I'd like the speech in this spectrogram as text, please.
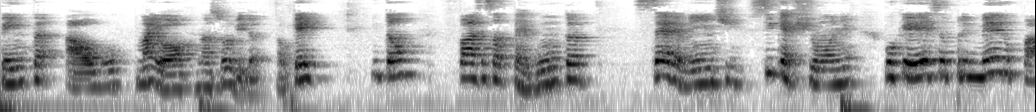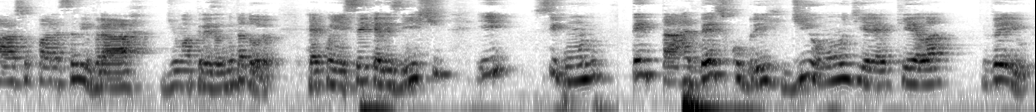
tenta algo maior na sua vida, ok? Então, faça essa pergunta seriamente, se questione, porque esse é o primeiro passo para se livrar de uma crença limitadora. Reconhecer que ela existe e, segundo, tentar descobrir de onde é que ela veio.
